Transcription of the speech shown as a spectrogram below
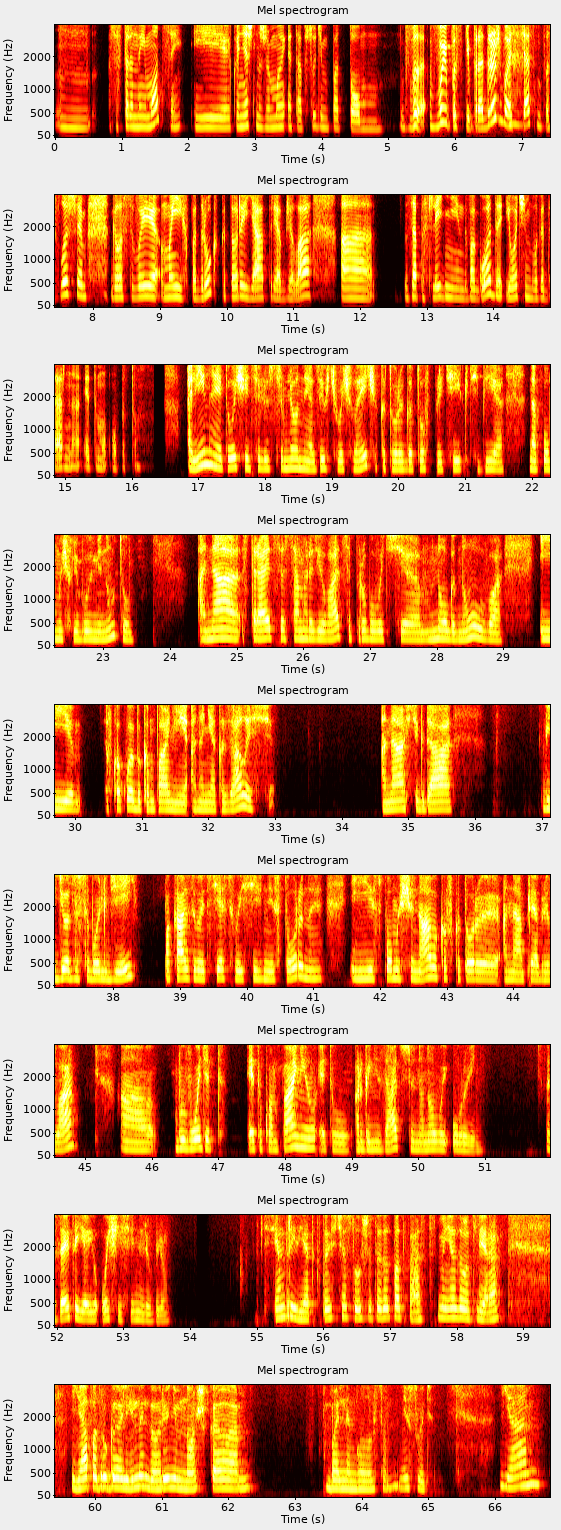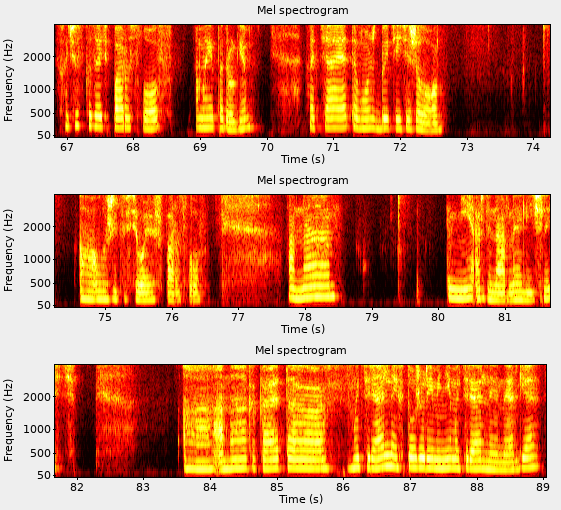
со стороны эмоций. И, конечно же, мы это обсудим потом в выпуске про дружбу, а сейчас мы послушаем голосовые моих подруг, которые я приобрела а, за последние два года и очень благодарна этому опыту. Алина — это очень целеустремленный, отзывчивый человечек, который готов прийти к тебе на помощь в любую минуту. Она старается саморазвиваться, пробовать э, много нового. И в какой бы компании она ни оказалась, она всегда ведет за собой людей, показывает все свои сильные стороны и с помощью навыков, которые она приобрела, а, выводит эту компанию, эту организацию на новый уровень. За это я ее очень сильно люблю. Всем привет, кто сейчас слушает этот подкаст. Меня зовут Лера. Я подруга Алины, говорю немножко больным голосом, не суть. Я хочу сказать пару слов о моей подруге, хотя это может быть и тяжело а, уложиться всего лишь пару слов. Она неординарная личность. А, она какая-то материальная и в то же время нематериальная энергия,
